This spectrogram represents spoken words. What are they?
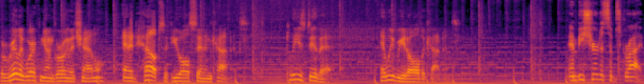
we're really working on growing the channel, and it helps if you all send in comments. Please do that, and we read all the comments. And be sure to subscribe.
